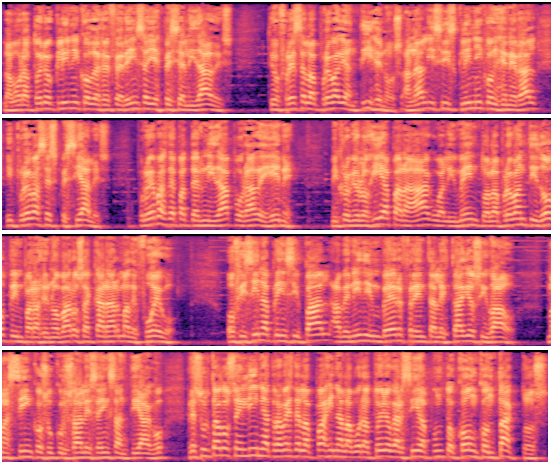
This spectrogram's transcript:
Laboratorio Clínico de Referencia y Especialidades. Te ofrece la prueba de antígenos, análisis clínico en general y pruebas especiales. Pruebas de paternidad por ADN. Microbiología para agua, alimento, la prueba antidoping para renovar o sacar arma de fuego. Oficina principal, Avenida Inver, frente al Estadio Cibao. más cinco sucursales en Santiago. Resultados en línea a través de la página laboratoriogarcía.com. Contactos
